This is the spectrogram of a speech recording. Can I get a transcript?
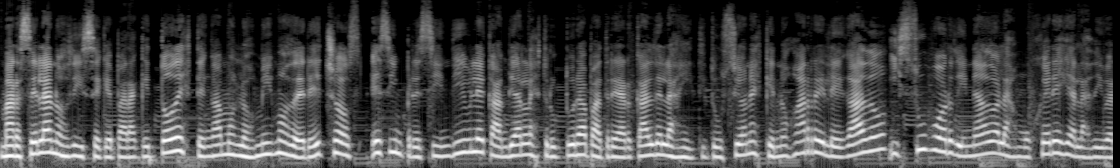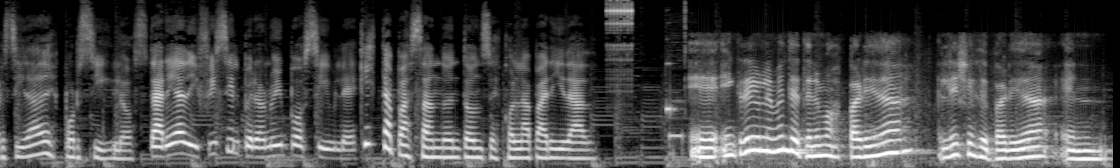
Marcela nos dice que para que todos tengamos los mismos derechos es imprescindible cambiar la estructura patriarcal de las instituciones que nos ha relegado y subordinado a las mujeres y a las diversidades por siglos. Tarea difícil pero no imposible. ¿Qué está pasando entonces con la paridad? Eh, increíblemente tenemos paridad, leyes de paridad en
